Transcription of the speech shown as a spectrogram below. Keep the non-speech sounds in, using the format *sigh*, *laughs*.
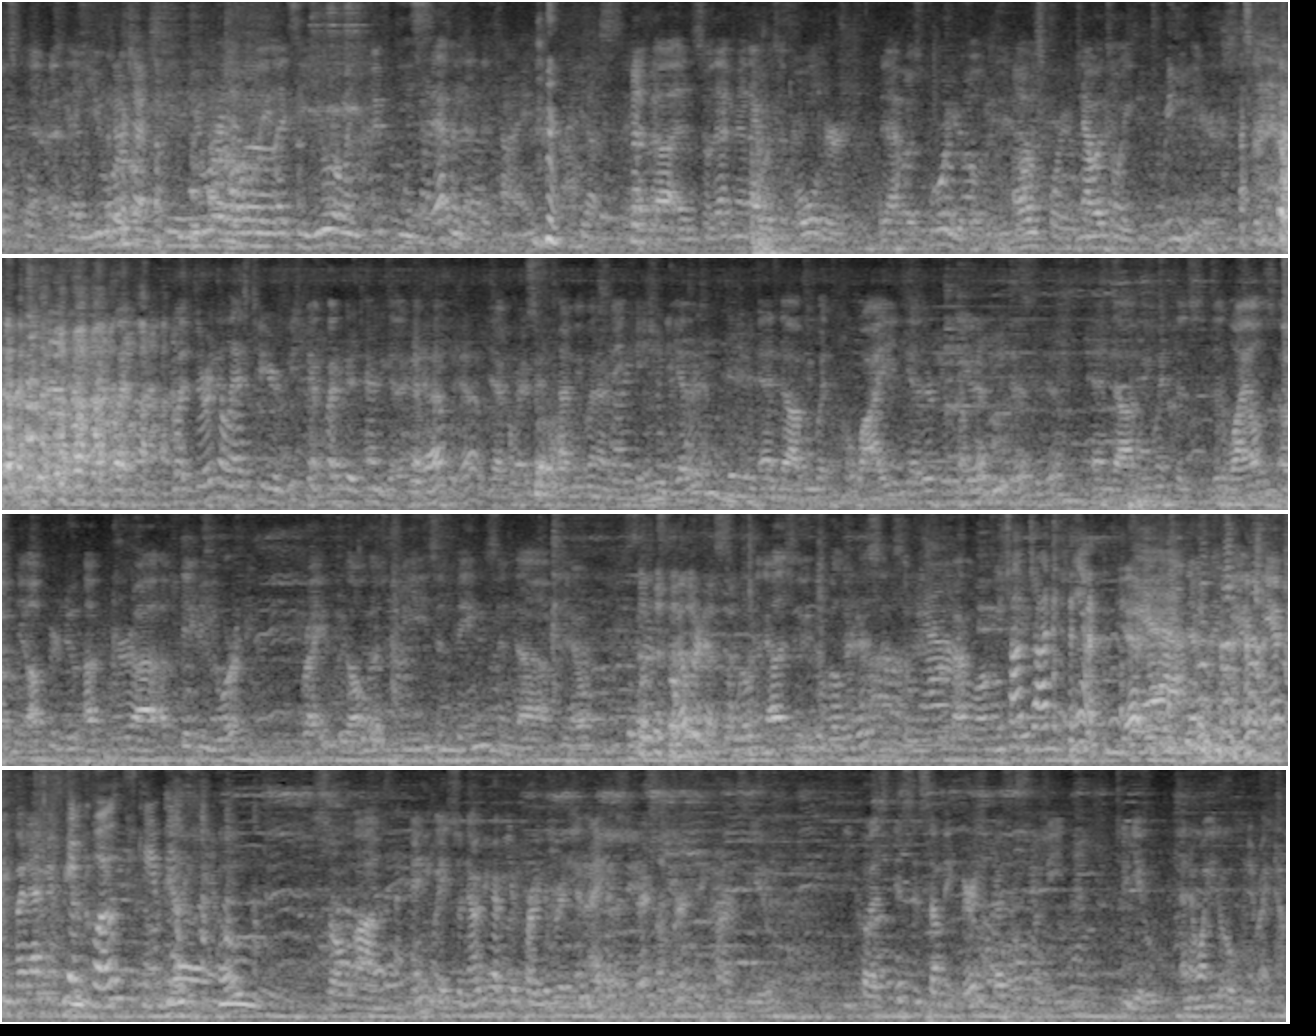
old school. And you were, you were only, let's see, you were only fifty-seven at the time. *laughs* Yes. And, uh, and so that meant I was an older, that I was four years older than you. I was four years Now it's only three years. *laughs* But, but during the last two years, we spent quite a bit of time together. We have, we have. Yeah, quite a bit of time. We went on vacation together and, uh, we went to Hawaii together for a We couple did, of we did, we did. And, uh, we went to the wilds of the upper New, upper, uh, upstate New York, right, with all those trees and things and, uh, you know. The wilderness, the wilderness. The wilderness, the wilderness, and so we sort out along You those taught days. John to camp. Yeah, definitely camp- camping, but I mean. we- In quotes, camping. Yeah. So, um, anyway, so now you're having your party birthday, and I have a special birthday card for you, because this is something very special for me, to you, and I want you to open it right now.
